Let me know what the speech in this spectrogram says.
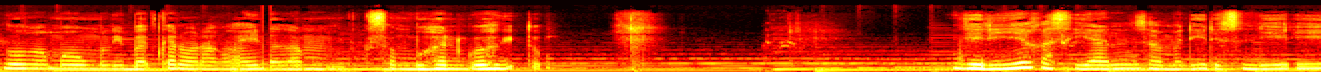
gue nggak mau melibatkan orang lain dalam kesembuhan gue gitu. Jadinya kasihan sama diri sendiri.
